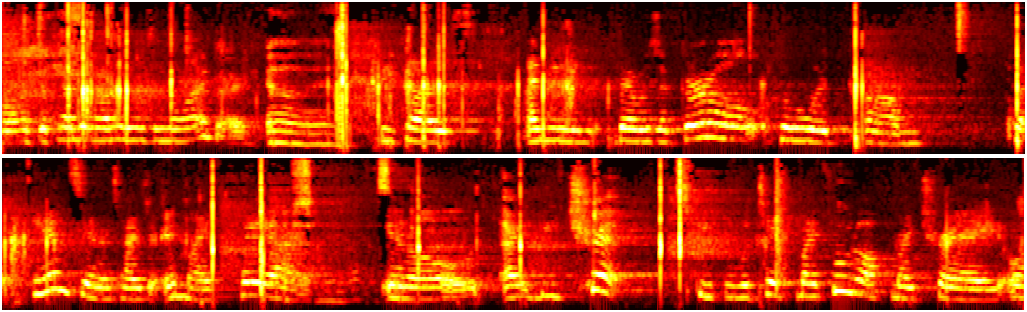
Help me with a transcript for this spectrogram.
well, depending on who was in the library. Oh, yeah. because I mean, there was a girl who would um, put hand sanitizer in my hair. You know, I'd be tripped. People would take my food off my tray, or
